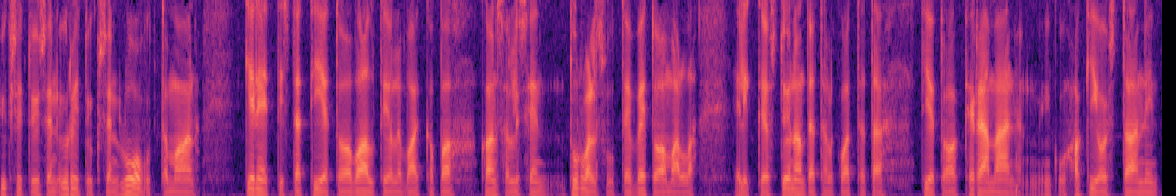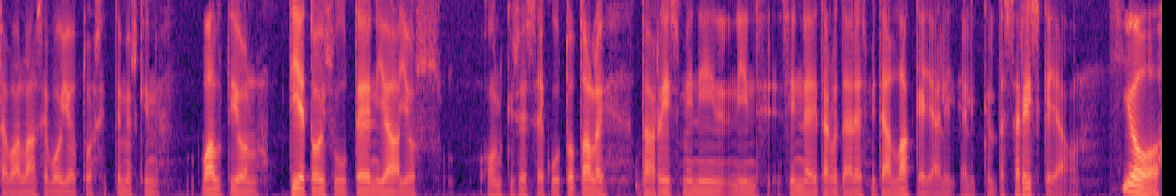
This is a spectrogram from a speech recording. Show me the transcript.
yksityisen yrityksen luovuttamaan geneettistä tietoa valtiolle vaikkapa kansalliseen turvallisuuteen vetoamalla. Eli jos työnantajat alkavat tätä tietoa keräämään niin kuin hakijoistaan, niin tavallaan se voi joutua sitten myöskin valtion tietoisuuteen ja jos on kyseessä joku totalitarismi, niin, niin sinne ei tarvita edes mitään lakeja, eli, eli kyllä tässä riskejä on. Joo,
